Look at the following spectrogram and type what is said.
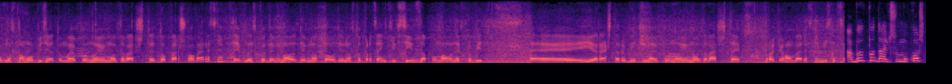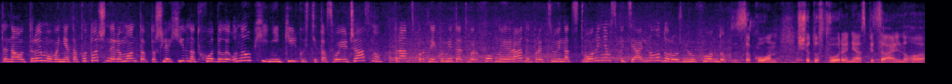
обласному бюджету ми плануємо завершити до 1 вересня. Це й близько 90-90% всіх запланованих робіт. Е, І решта робіт ми плануємо завершити протягом вересня місяця. Аби в подальшому кошти на отримування та поточний ремонт автошляхів надходили у необхідній кількості та своєчасно, транспортний комітет Верховної Ради працює над створенням спеціального дорожнього фонду. Закон щодо створення спеціального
